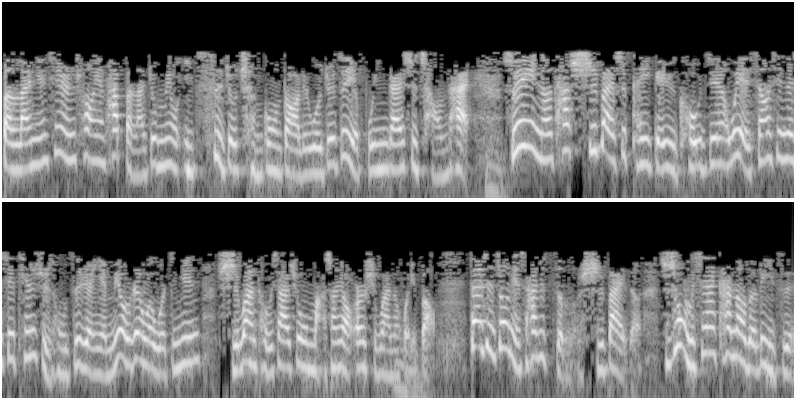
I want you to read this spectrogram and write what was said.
本来年轻人创业，他本来就没有一次就成功道理。我觉得这也不应该是常态。所以呢，他失败是可以给予空间。我也相信那些天使投资人也没有认为我今天十万投下去，我马上要二十万的回报。但是重点是他是怎么失败的？只是我们现在看到的例子，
